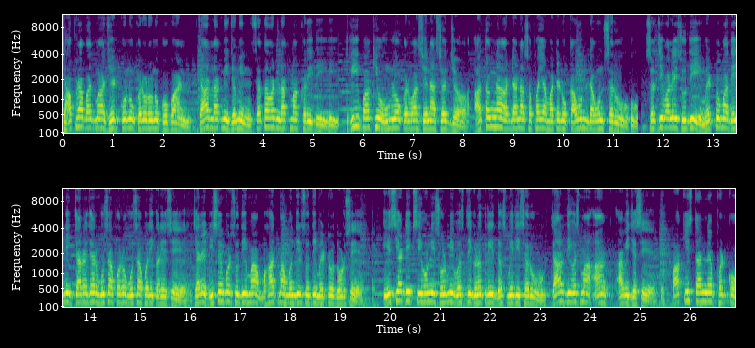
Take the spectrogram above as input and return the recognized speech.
જાફરાબાદમાં જેડકોનું કરોડોનું કૌભાંડ, ચાર લાખની જમીન સત્તાવન લાખમાં ખરીદી. ત્રિપાંખીઓ હુમલો કરવા સેના સજ્જ, આતંકના અડ્ડાના સફાયા માટેનું કાઉન્ટડાઉન શરૂ. સચિવાલય સુધી મેટ્રોમાં દૈનિક ચાર હજાર મુસાફરો મુસાફરી કરે છે, જ્યારે ડિસેમ્બર સુધીમાં મહાત્મા મંદિર સુધી મેટ્રો દોડશે. એશિયાટિક સિંહોની સોળમી વસ્તી ગણતરી દસમીથી શરૂ. ચાર દિવસમાં આંક આવી જશે. પાકિસ્તાનને ફટકો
